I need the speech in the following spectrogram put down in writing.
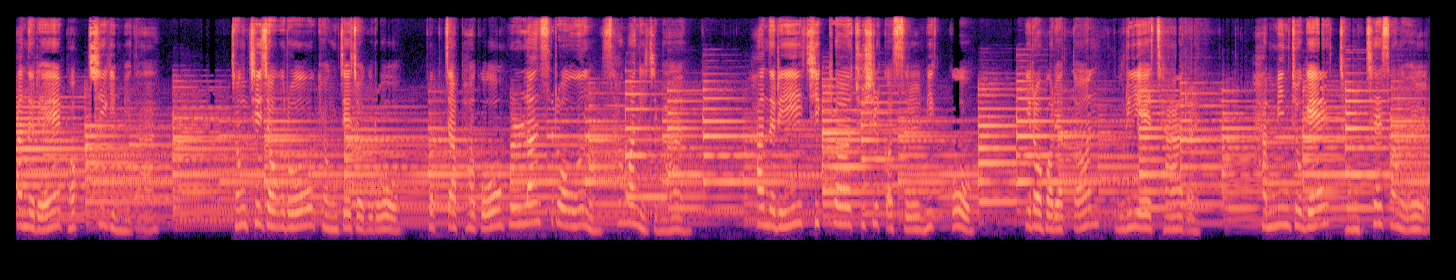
하늘의 법칙입니다. 정치적으로, 경제적으로, 복잡하고 혼란스러운 상황이지만 하늘이 지켜주실 것을 믿고 잃어버렸던 우리의 자아를 한민족의 정체성을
